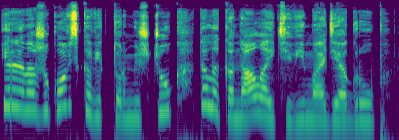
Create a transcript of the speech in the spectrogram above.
Ірина Жуковська, Віктор Міщук, телеканал ITV Media Group.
